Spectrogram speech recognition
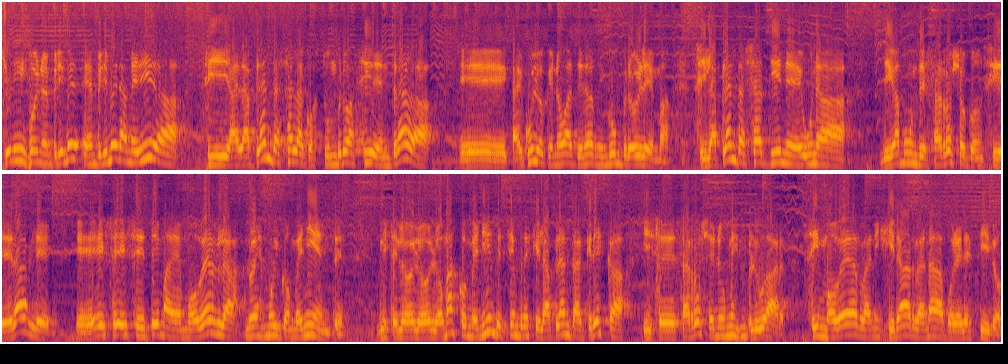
Chuli. Bueno, en, primer, en primera medida, si a la planta ya la acostumbró así de entrada, eh, calculo que no va a tener ningún problema. Si la planta ya tiene una, digamos, un desarrollo considerable, eh, ese, tema de moverla no es muy conveniente. Viste, lo, lo- lo más conveniente siempre es que la planta crezca y se desarrolle en un mismo lugar, sin moverla ni girarla, nada por el estilo.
